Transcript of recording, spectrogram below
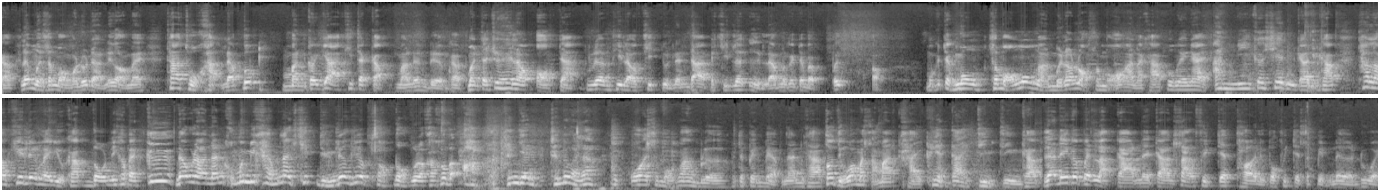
ครับแล้วเหมือนสมองมนุษย์อะนึกออกไหมถ้าถูกขัดแล้วปุ๊บมันก็ยากที่จะกลับมาเรื่องเดิมครับ มันจะช่วยให้เราออกจากเรื่องที่เราคิดอยู่นั้นได้ไปคิดเรื่องอื่นแล้วมันก็จะแบบปึ๊บเอ้า มันก็จะงงสมองงงอะเหมือนเราหลอกสมองอะนะครับพูดง่ายๆ อันนี้ก็เช่นกันครับ ถ้าเราคิดเรื่องอะไรอยู่ครับโดนนี่เข้าไปกึ๊กณเวลานั้นคงไม่มีใครมานั่งคิดถึงเรื่องที่แบบสอบตกกูหรอกครับเขาแบบอ๋อฉันเย็นฉันไม่ไหวแล้วโอ้ยสมองว่างเบลอมันจะเป็นแบบนั้นครับก็ถือว่ามันสามารถคลายเครียดได้จริง ๆ ครับ และนี่ก็เป็นหลักการในการสร้างฟิกเจ็ตทอยหรือพวกฟิกเจ็ตสปินเนอร์ด้วย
